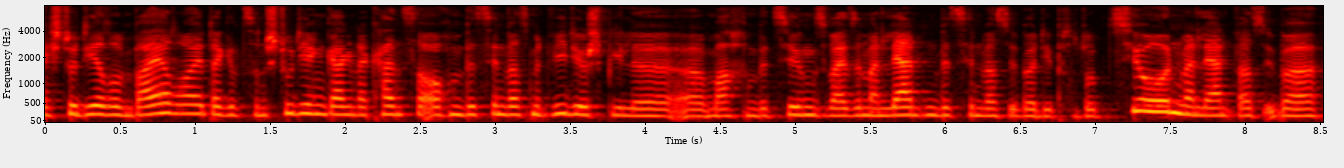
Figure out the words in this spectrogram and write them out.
ich studiere in Bayreuth, da gibt es so einen Studiengang, da kannst du auch ein bisschen was mit Videospiele äh, machen, beziehungsweise man lernt ein bisschen was über die Produktion, man lernt was über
